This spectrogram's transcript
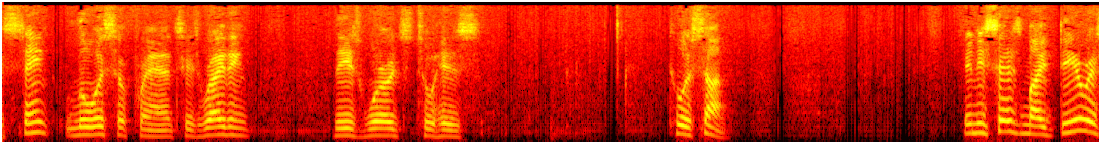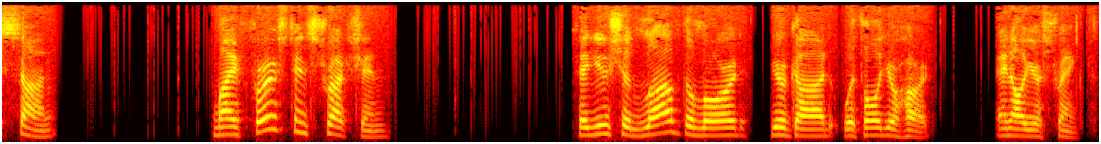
Saint Louis of France. He's writing these words to his to his son. And he says, My dearest son, my first instruction that you should love the Lord your God with all your heart and all your strength.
